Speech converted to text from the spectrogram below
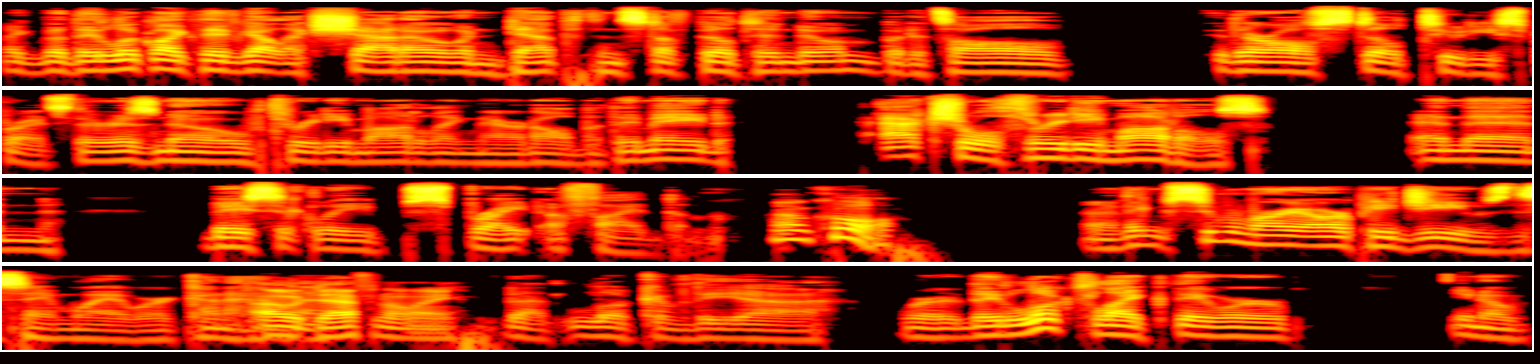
Like, but they look like they've got like shadow and depth and stuff built into them, but it's all, they're all still 2D sprites. There is no 3D modeling there at all, but they made actual 3D models and then basically sprite-ified them. Oh, cool. And I think Super Mario RPG was the same way, where it kind of had oh, that, definitely that look of the uh, where they looked like they were, you know,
